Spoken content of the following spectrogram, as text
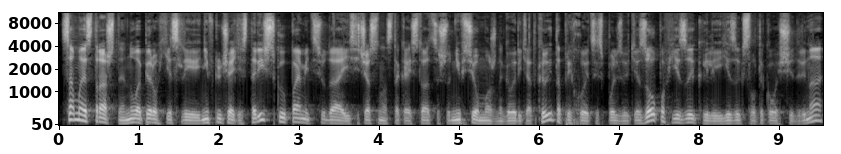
Самое страшное, ну, во-первых, если не включать историческую память сюда, и сейчас у нас такая ситуация, что не все можно говорить открыто, приходится использовать эзопов язык или язык Салтыкова-Щедрина,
